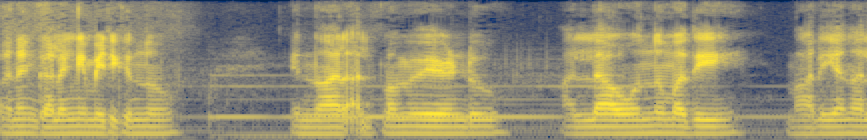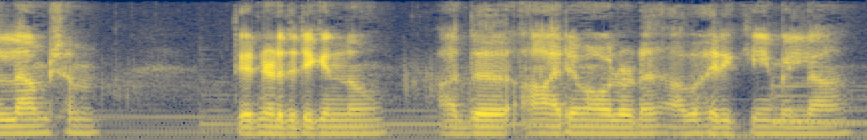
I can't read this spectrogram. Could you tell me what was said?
മനം കലങ്ങിയിരിക്കുന്നു എന്നാൽ അല്പമേ വേണ്ടു. അല്ല ഒന്നു മതി. മാറിയ നല്ല അംശം തിരഞ്ഞെടുത്തിരിക്കുന്നു. അത് ആരും അവളോട് അപഹരിക്കുകയുമില്ല.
